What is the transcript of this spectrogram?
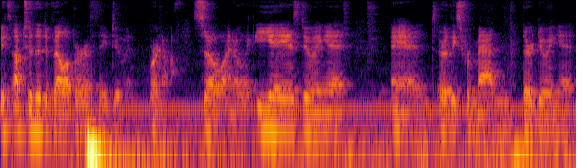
it's up to the developer if they do it or not. So I know like EA is doing it, and or at least for Madden they're doing it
